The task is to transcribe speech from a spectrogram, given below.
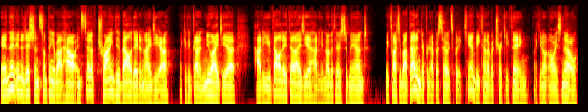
And then, in addition, something about how instead of trying to validate an idea, like if you've got a new idea, how do you validate that idea? How do you know that there's demand? We've talked about that in different episodes, but it can be kind of a tricky thing. Like you don't always know.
